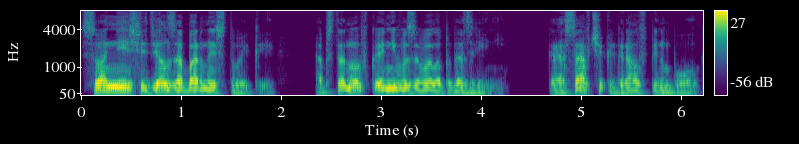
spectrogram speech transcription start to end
Сонни сидел за барной стойкой. Обстановка не вызывала подозрений. Красавчик играл в пинбол.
